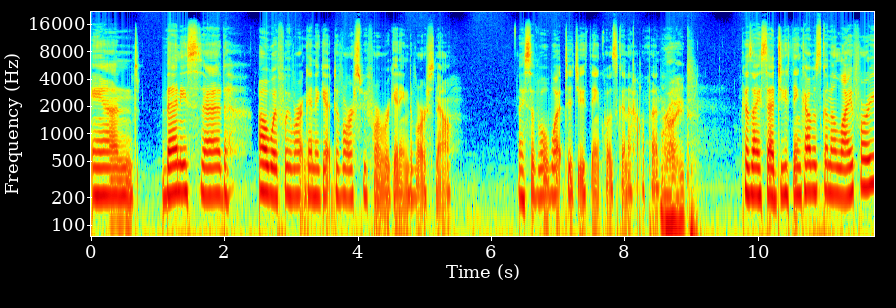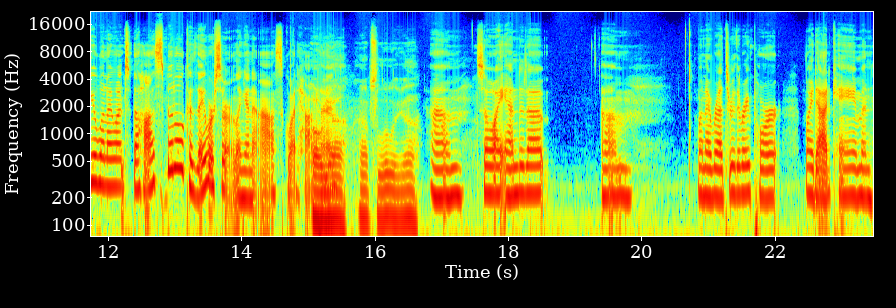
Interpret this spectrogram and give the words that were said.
And then he said, "Oh, if we weren't going to get divorced before we're getting divorced now." I said, "Well, what did you think was going to happen?" Right. Because I said, Do you think I was going to lie for you when I went to the hospital? Because they were certainly going to ask what happened. Oh yeah, absolutely, yeah. Um, so I ended up, um, when I read through the report, my dad came and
